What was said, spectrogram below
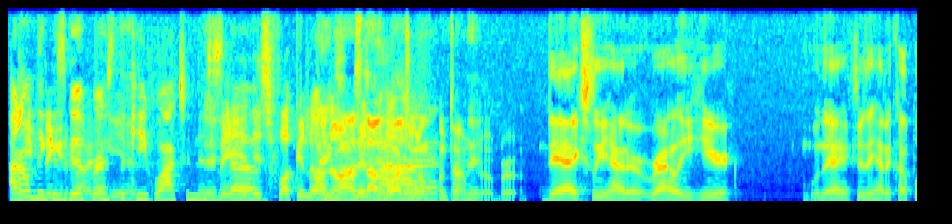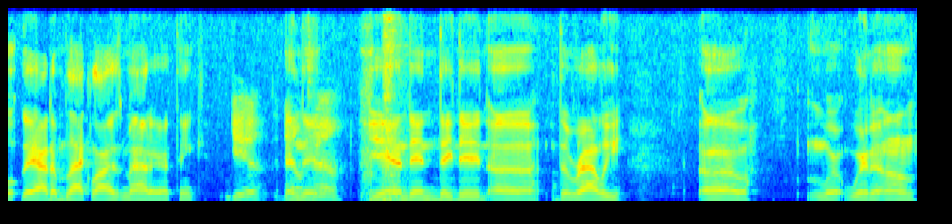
I don't think it's good for it us to keep watching this man, stuff. it's fucking up. No, my I stopped watching a long time ago, bro. They actually had a rally here. Well, they actually had a couple. They had a Black Lives Matter, I think. Yeah, And downtown. then- Yeah, and then they did uh, the rally uh, where, where the um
